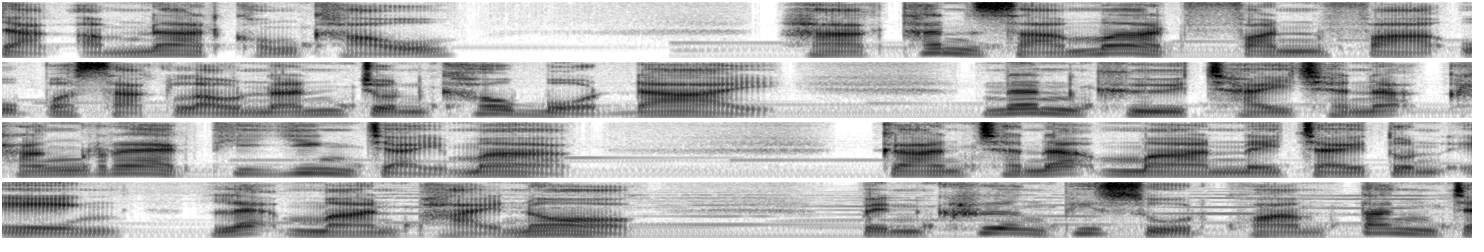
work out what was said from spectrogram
จากอำนาจของเขา หากท่านสามารถฟันฝ่าอุปสรรคเหล่านั้นจนเข้าโบสถ์ได้ นั่นคือชัยชนะครั้งแรกที่ยิ่งใหญ่มาก การชนะมารในใจตนเองและมารภายนอก เป็นเครื่องพิสูจน์ความตั้งใจ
